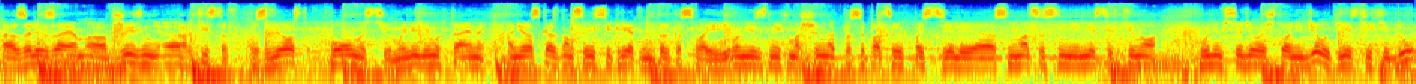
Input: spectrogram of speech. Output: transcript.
а, залезаем а, в жизнь артистов, звезд полностью. Мы видим их тайны. Они рассказывают нам свои секреты, не только свои. Будем ездить на их машинах, просыпаться в их постели, а, сниматься с ними вместе в кино. Будем все делать, что они делают, есть их еду.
